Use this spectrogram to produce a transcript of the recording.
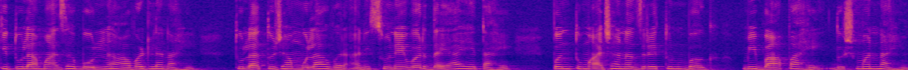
की तुला माझं बोलणं आवडलं नाही. तुला तुझ्या मुलावर आणि सुनेवर दया येत आहे. पण तू माझ्या नजरेतून बघ मी बाप आहे दुश्मन नाही.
